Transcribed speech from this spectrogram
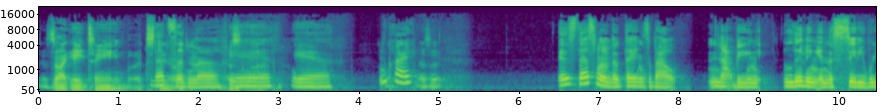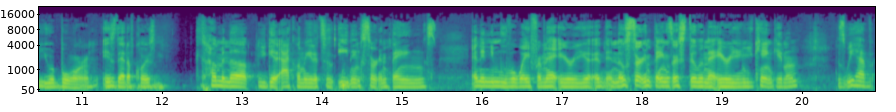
it's like eighteen, but That's still, enough. Yeah, yeah. Okay. That's it. it's that's one of the things about not being living in the city where you were born is that of course coming up you get acclimated to eating certain things and then you move away from that area and then those certain things are still in that area and you can't get them because we have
